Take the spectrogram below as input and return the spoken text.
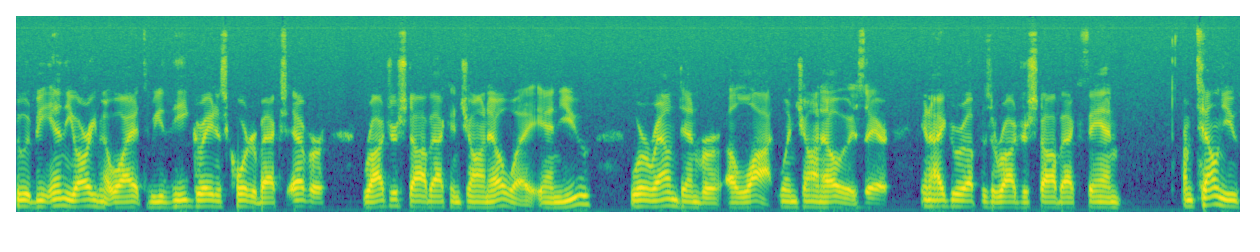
who would be in the argument, Wyatt, to be the greatest quarterbacks ever Roger Staubach and John Elway. And you were around Denver a lot when John Elway was there. And I grew up as a Roger Staubach fan. I'm telling you,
